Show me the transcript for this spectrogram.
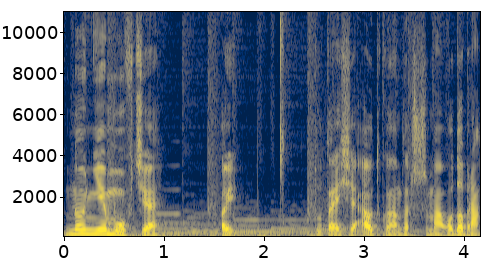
No nie mówcie. Oj, tutaj się autko nam zatrzymało. Dobra,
